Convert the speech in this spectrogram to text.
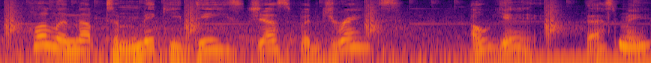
Pulling up to Mickey D's just for drinks? Oh, yeah, that's me.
